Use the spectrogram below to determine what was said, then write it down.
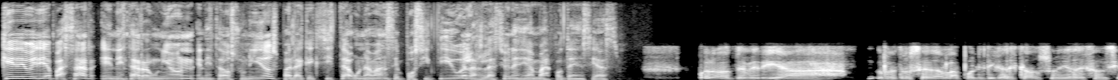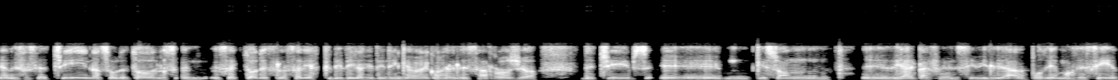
¿Qué debería pasar en esta reunión en Estados Unidos para que exista un avance positivo en las relaciones de ambas potencias? Bueno, debería retroceder la política de Estados Unidos de sanciones hacia China, sobre todo en los sectores, en las áreas críticas que tienen que ver con el desarrollo de chips eh, que son eh, de alta sensibilidad, podríamos decir.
